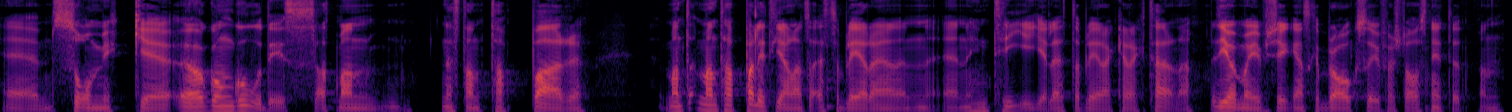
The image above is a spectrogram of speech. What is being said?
eh, så mycket ögongodis att man nästan tappar man, man tappar lite grann att etablera en, en intrig eller etablera karaktärerna. Det gör man ju i och för sig ganska bra också i första avsnittet. Men...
